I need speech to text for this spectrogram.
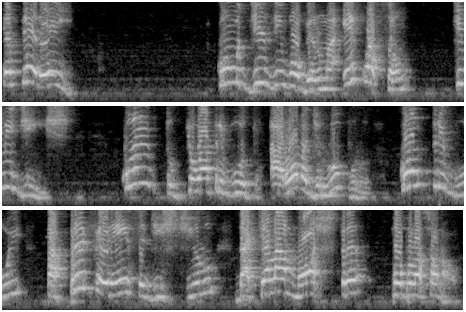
eu terei como desenvolver uma equação que me diz quanto que o atributo aroma de lúpulo contribui para a preferência de estilo daquela amostra populacional.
